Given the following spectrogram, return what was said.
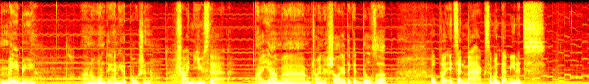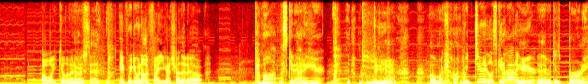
Maybe. I know one thing. I need a potion. Try and use that. I am. Uh, I'm trying to shock. I think it builds up. Well, but it said max, so wouldn't that mean it's? Oh well, you killed him anyway. That. If we do another fight, you got to try that out. Come on, let's get out of here. yeah. Oh my god. We did it. Let's get out of here. Yeah, everything's burning.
